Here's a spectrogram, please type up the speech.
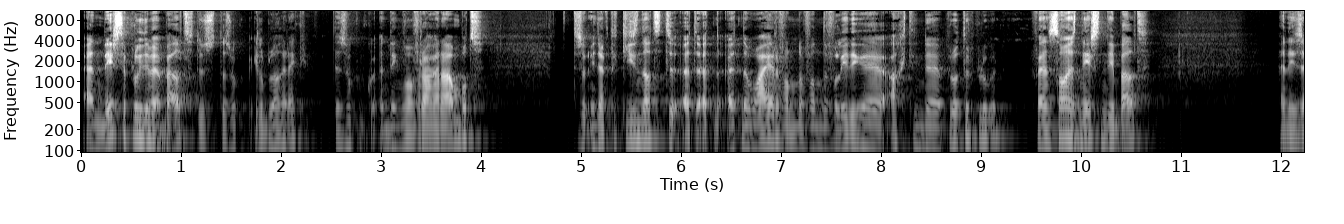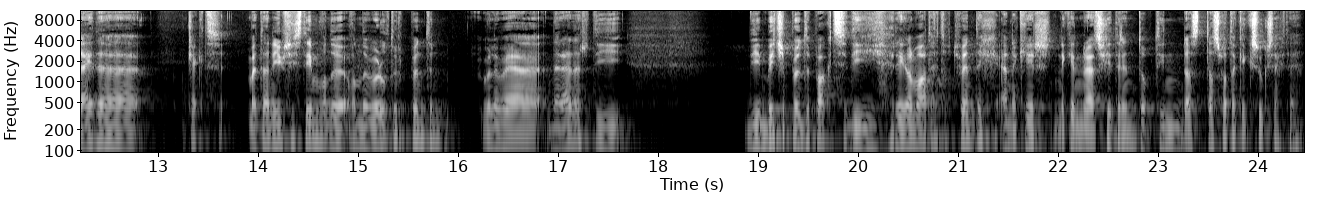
En de eerste ploeg die mij belt, dus dat is ook heel belangrijk. Het is ook een ding van vraag en aanbod. Het is ook niet dat ik te kiezen had te- uit, uit, uit een wire van, van de volledige 18 uh, proterploegen. Vincent is de eerste die belt. En die zegt, eh, kijk, met dat nieuw systeem van de, van de World Tour punten willen wij een renner die, die een beetje punten pakt, die regelmatig top 20 en een keer een, keer een uitschieter in de top 10. Dat is, dat is wat ik zoek, zegt hij.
